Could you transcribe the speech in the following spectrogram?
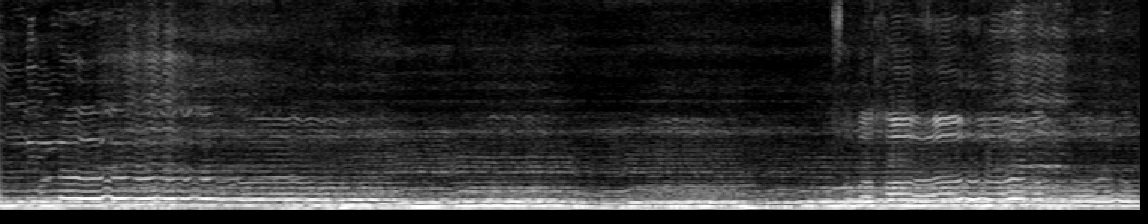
لله. سبحان الله.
